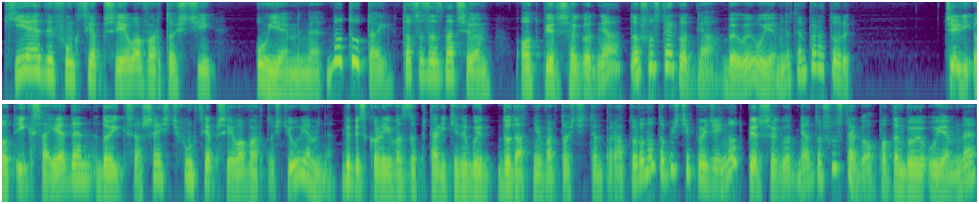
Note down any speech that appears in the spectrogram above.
kiedy funkcja przyjęła wartości ujemne. No tutaj, to co zaznaczyłem, od pierwszego dnia do szóstego dnia były ujemne temperatury. Czyli od x1 do x6 funkcja przyjęła wartości ujemne. Gdyby z kolei was zapytali, kiedy były dodatnie wartości temperatur, no to byście powiedzieli, no od pierwszego dnia do szóstego, potem były ujemne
